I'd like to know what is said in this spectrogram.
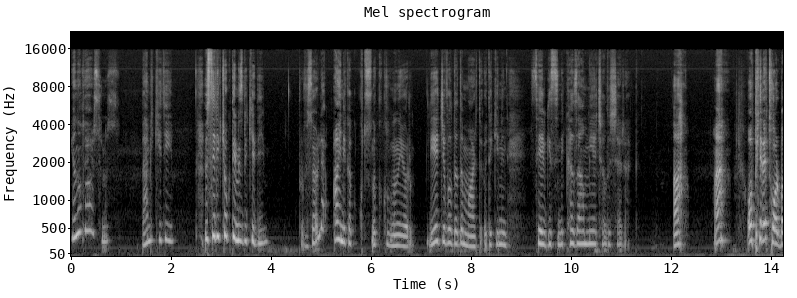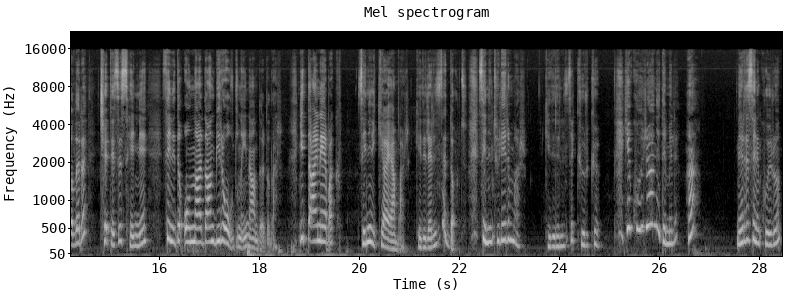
Yanılıyorsunuz. Ben bir kediyim. Üstelik çok temiz bir kediyim. Profesörle aynı kaka kutusunu kullanıyorum diye cıvıldadı Martı ötekinin sevgisini kazanmaya çalışarak. Ah, ah, o pire torbaları çetesi seni, seni de onlardan biri olduğuna inandırdılar. Git de aynaya bak. Senin iki ayağın var. Kedilerin ise dört. Senin tüylerin var. Kedilerin ise kürkü. Ya kuyruğa ne demeli? Ha? Nerede senin kuyruğun?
